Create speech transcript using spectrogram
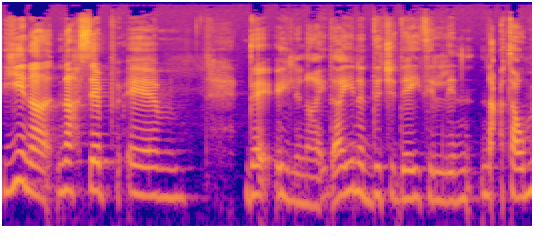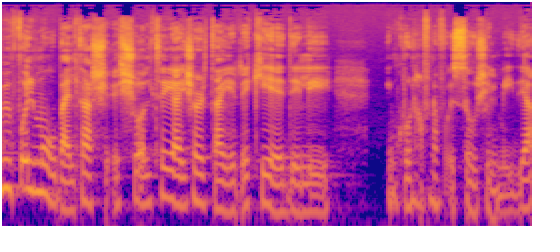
Jiena naħseb ili najda, jina d-deċidejt li naqtaw minn fuq il-mobile ta' xol tijaj xorta jirrikjedi li nkun ħafna fuq il-social media.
